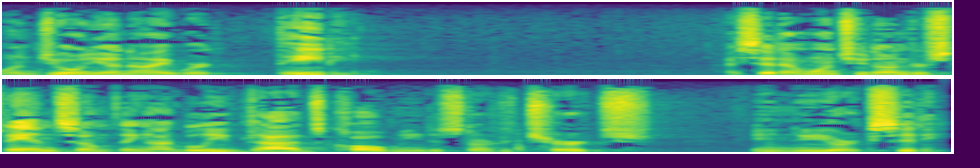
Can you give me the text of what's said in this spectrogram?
when Julia and I were dating, I said, I want you to understand something. I believe God's called me to start a church in New York City.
